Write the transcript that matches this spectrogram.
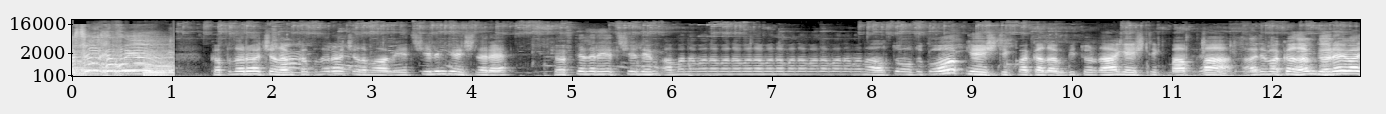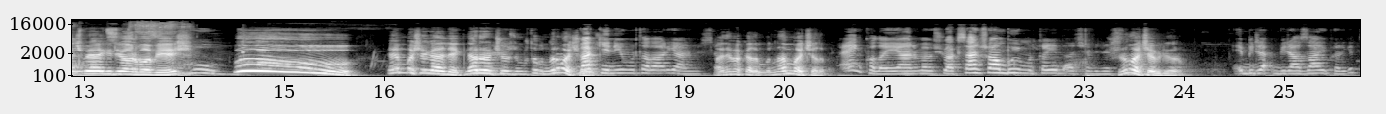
Isır kafayı. Kapıları açalım, kapıları ya. açalım abi. Yetişelim gençlere. Köftelere yetişelim. Aman aman aman aman aman aman aman aman aman. Altı olduk. Hop geçtik bakalım. Bir tur daha geçtik baba. Hadi bakalım görev açmaya gidiyor babiş. Huu! En başa geldik. Nereden açıyoruz yumurta? Bunları mı açıyoruz? Bak yeni yumurtalar gelmiş. Hadi bakalım bundan mı açalım? En kolayı yani babiş bak sen şu an bu yumurtayı da açabilirsin. Şunu mu açabiliyorum? E, bir, biraz daha yukarı git.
